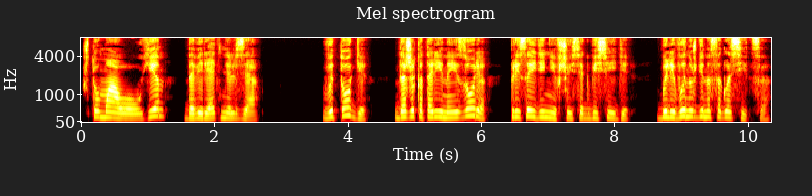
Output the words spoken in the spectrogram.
что Мао Уен доверять нельзя. В итоге даже Катарина и Зоря, присоединившиеся к беседе, были вынуждены согласиться.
